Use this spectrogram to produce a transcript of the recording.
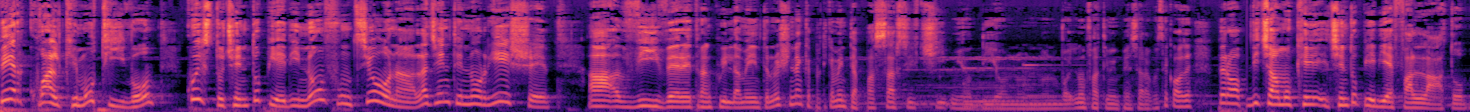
per qualche motivo questo centopiedi non funziona, la gente non riesce a vivere tranquillamente, non riesce neanche praticamente a passarsi il cibo. Mio Dio, non, non, voglio, non, fatemi pensare a queste cose. Però diciamo che il centopiedi è fallato.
